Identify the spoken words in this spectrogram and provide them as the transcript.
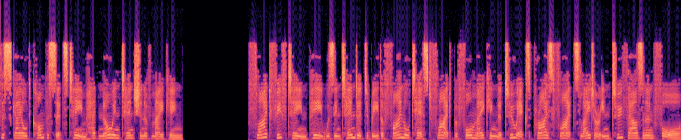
the Scaled Composites team had no intention of making. Flight 15P was intended to be the final test flight before making the two X Prize flights later in 2004.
